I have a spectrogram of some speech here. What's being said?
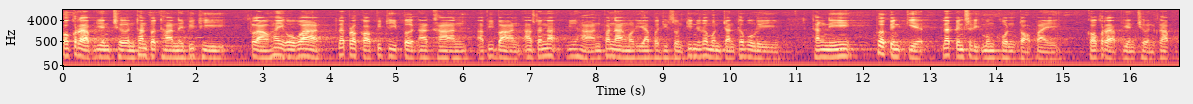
ก็กราบเรียนเชิญท่านประธานในพิธี กล่าวให้โอวาทและประกอบพิธีเปิดอาคาร อภิบาล อาสนะวิหาร พระนางมาริยาปฏิสนธินิรมนจันทบุรี ทั้งนี้เพื่อเป็นเกียรติและเป็นสิริมงคลต่อไป ขอกราบเรียนเชิญครับ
